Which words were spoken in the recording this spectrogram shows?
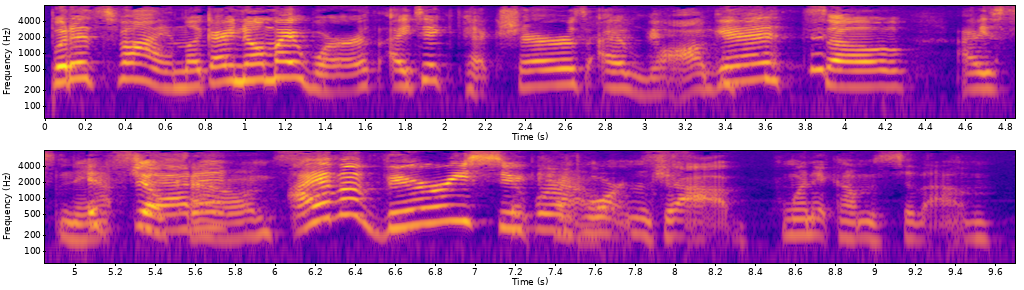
But it's fine. Like I know my worth. I take pictures, I log it, so I Snapchat It still it. counts. I have a very super important job when it comes to them.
